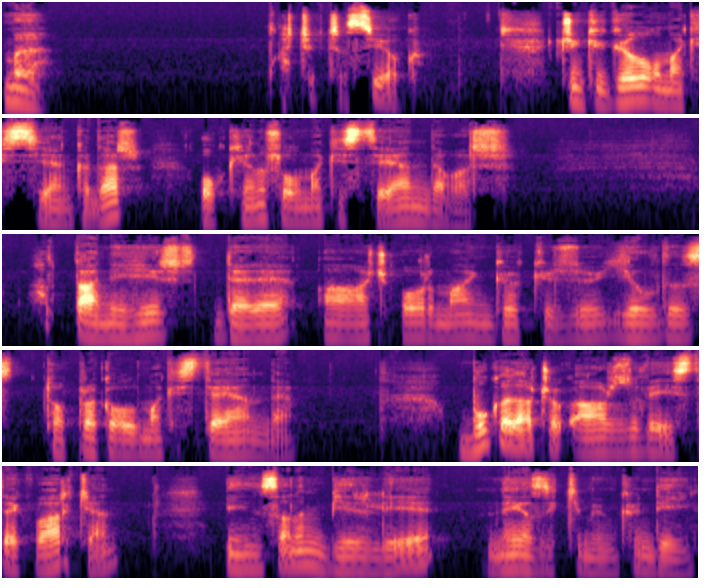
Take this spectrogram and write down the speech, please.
mı? Açıkçası yok. Çünkü göl olmak isteyen kadar okyanus olmak isteyen de var. Hatta nehir, dere, ağaç, orman, gökyüzü, yıldız, toprak olmak isteyen de. Bu kadar çok arzu ve istek varken insanın birliği ne yazık ki mümkün değil.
